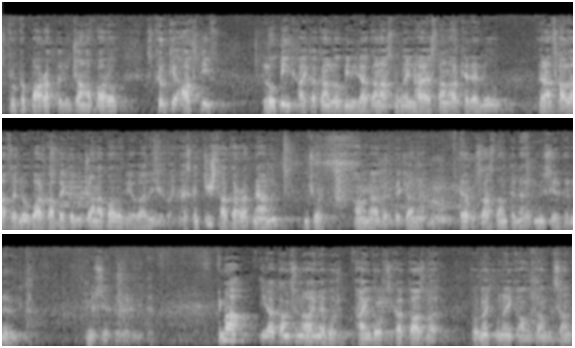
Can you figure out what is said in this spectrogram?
սփյուռքը պարակտելու ճանապարհով, սփյուռքի ակտիվ լոբինգ, հայկական լոբին իրականացնող են Հայաստան արգելելու, նրանց հալածելու, վարկաբեկելու ճանապարհով եւ այլն եւ այլն։ Այսինքն ճիշտ հակառակն է անում, ինչ որ անում է Ադրբեջանը, թե Ռուսաստան, թե նաեւ մյուս երկրները գիտեն մյուս երկրների միտեղ։ Հիմա իրականությունը այն է, որ այն գործիքակազմը, որ մենք ունենք անվտանգության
